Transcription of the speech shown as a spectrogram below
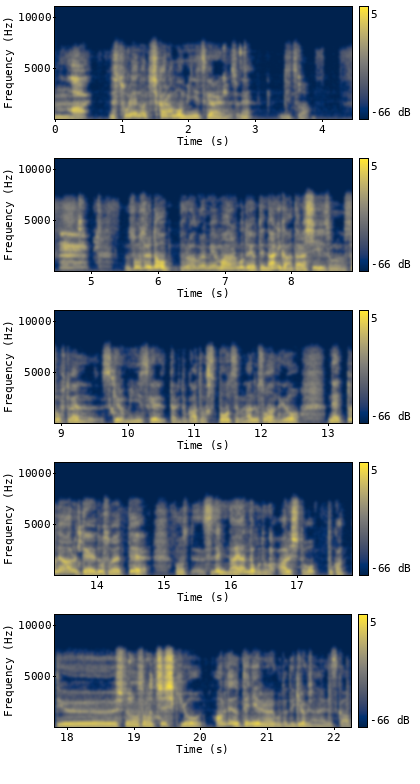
うん。はい。でそれの力も身につけられるんですよね。実は。うんそうすると、プログラミングを学ぶことによって何か新しいそのソフトウェアのスキルを身につけたりとか、あとスポーツでも何でもそうなんだけど、ネットである程度そうやって、もうすでに悩んだことがある人とかっていう人のその知識をある程度手に入れられることができるわけじゃないですか。はい。うん、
